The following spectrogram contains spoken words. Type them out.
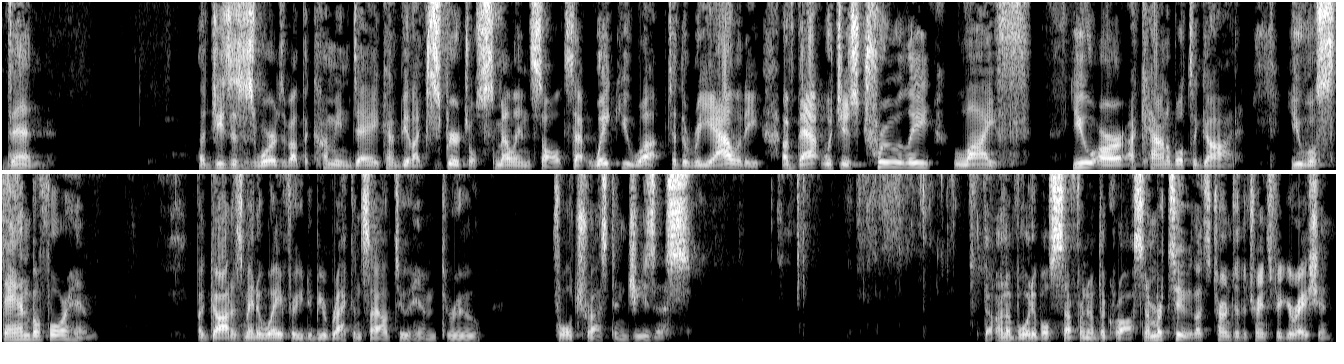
then. Let Jesus' words about the coming day kind of be like spiritual smelling salts that wake you up to the reality of that which is truly life. You are accountable to God. You will stand before Him. But God has made a way for you to be reconciled to Him through full trust in Jesus the unavoidable suffering of the cross. Number two, let's turn to the transfiguration,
